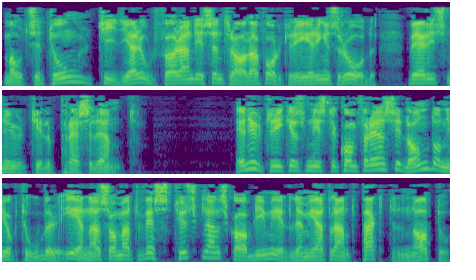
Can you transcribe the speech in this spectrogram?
Mao Zedong, tidigare ordförande i centrala folkregeringens råd, väljs nu till president. En utrikesministerkonferens i London i oktober enas om att Västtyskland ska bli medlem i Atlantpakten, NATO.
